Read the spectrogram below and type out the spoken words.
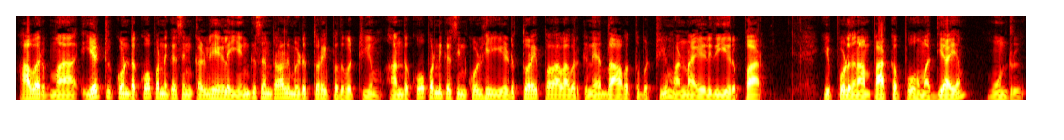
அவர் ம ஏற்றுக்கொண்ட கோப்பர்னிகஸின் கொள்கைகளை எங்கு சென்றாலும் எடுத்துரைப்பது பற்றியும் அந்த கோப்பர்னிகஸின் கொள்கையை எடுத்துரைப்பதால் அவருக்கு நேர்ந்த ஆபத்து பற்றியும் அண்ணா எழுதியிருப்பார். இப்பொழுது நாம் பார்க்கப் போகும் அத்தியாயம் மூன்று.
